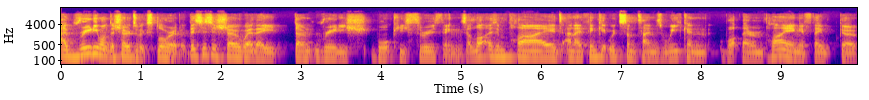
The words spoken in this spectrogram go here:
I really want the show to explore it, but this is a show where they don't really sh- walk you through things. A lot is implied, and I think it would sometimes weaken what they're implying if they go,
